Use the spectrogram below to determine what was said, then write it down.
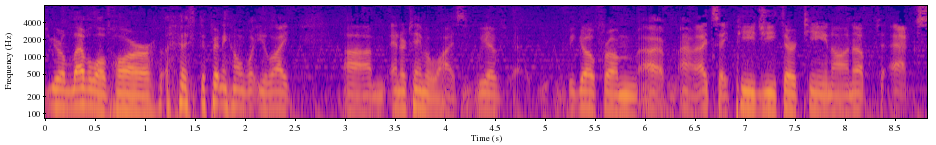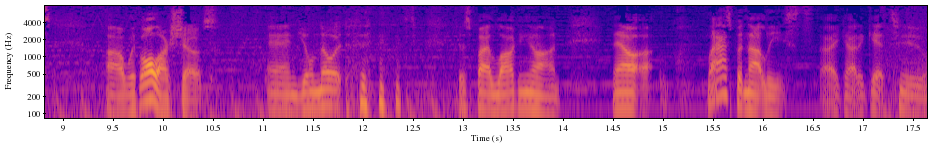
your level of horror, depending on what you like. Um, entertainment wise, we have we go from uh, I'd say PG thirteen on up to X uh, with all our shows, and you'll know it just by logging on. Now, uh, last but not least, I got to get to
